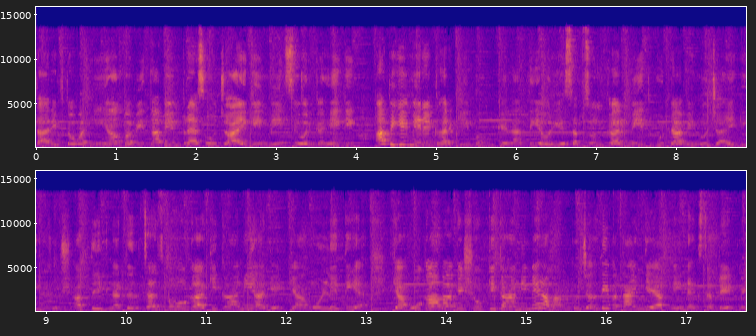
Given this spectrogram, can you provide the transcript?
तारीफ़ तो वहीं अब बबीता भी इम्प्रेस हो जाएगी। मीत से और कहेगी, अब ये मेरे घर की बहू कहलाती है और ये सब सुनकर मीत हुड्डा भी हो जाएगी खुश। अब देखना दिलचस्प होगा कि कहानी आगे क्या मोड़ लेती है। क्या होगा अब आगे शो की कहानी में? हम आपको जल्दी बताएँगे अपनी नेक्स्ट अपडेट में।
